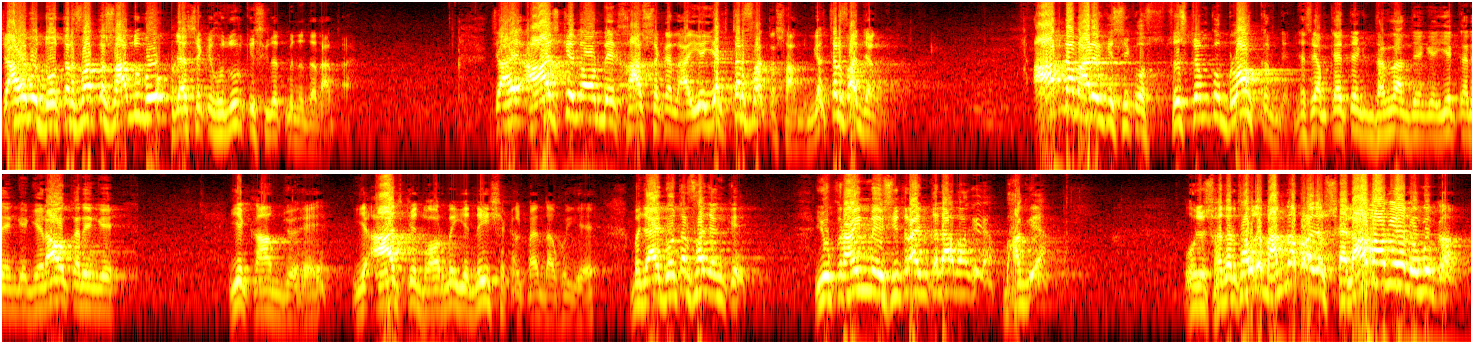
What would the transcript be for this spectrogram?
چاہے وہ دو طرفہ تصادم ہو، جیسے کہ حضور کی سیرت میں نظر آتا ہے۔ چاہے آج کے دور میں ایک خاص شکل آئی ہے، یک طرفہ تصادم، یک طرفہ جنگ۔ آپ نہ مارے کسی کو، سسٹم کو بلاک کر دیں۔ جیسے آپ کہتے ہیں کہ دھرنا دیں گے، یہ کریں گے، گھیراؤ کریں گے۔ یہ کام جو ہے، یہ آج کے دور میں یہ نئی شکل پیدا ہوئی ہے۔ بجائے دو طرفہ جنگ کے، یوکرائن میں اسی طرح انقلاب آ گیا، بھاگ گیا۔ وہ جو صدر تھا اسے بھاگنا پڑا۔ جب سیلاب آ گیا لوگوں کا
